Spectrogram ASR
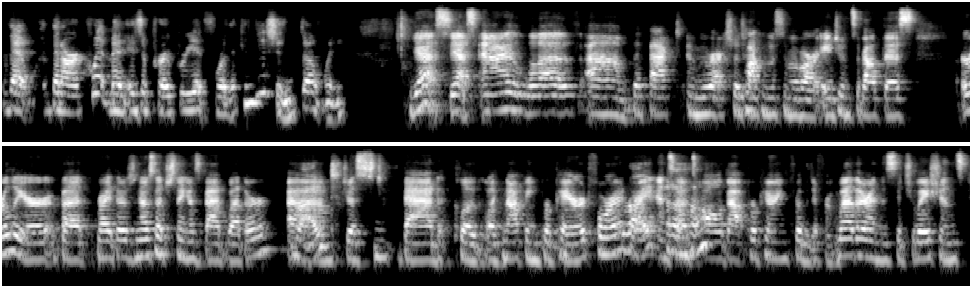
that that our equipment is appropriate for the condition don't we Yes, yes. And I love um, the fact, and we were actually talking with some of our agents about this earlier, but right, there's no such thing as bad weather. Um, right. Just bad clothes, like not being prepared for it. Right. right? And so uh-huh. it's all about preparing for the different weather and the situations.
